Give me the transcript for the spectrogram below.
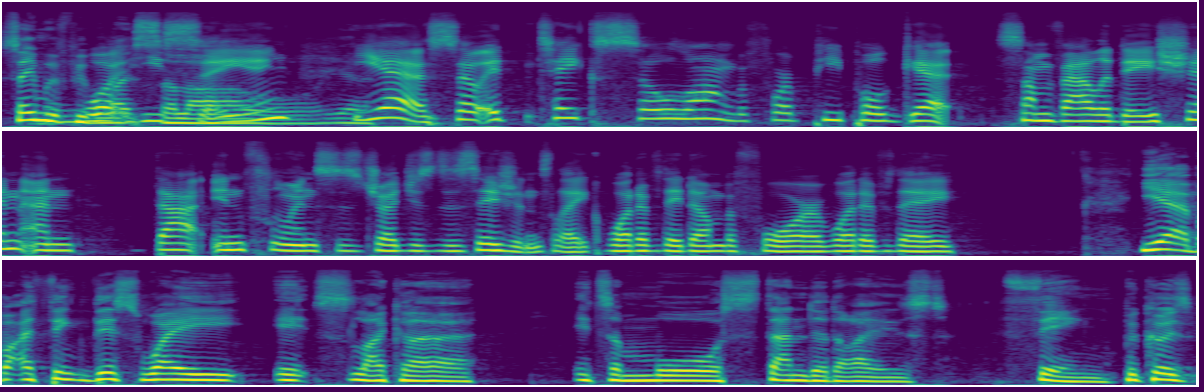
same with people what like he's Salah saying. or- yeah. so it takes so long before people get some validation and that influences judges' decisions. Like, what have they done before? What have they. Yeah, but I think this way it's like a it's a more standardized thing because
